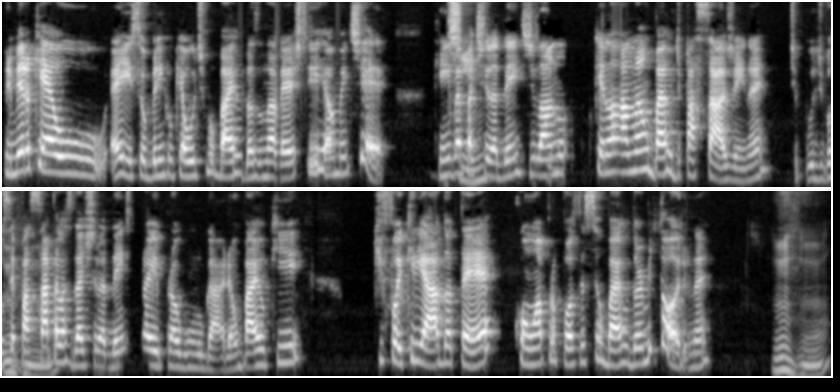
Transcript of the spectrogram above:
Primeiro que é o. É isso, eu brinco que é o último bairro da Zona Leste e realmente é. Quem vai para Tiradentes de lá não. Porque lá não é um bairro de passagem, né? Tipo, de você uhum. passar pela cidade de Tiradentes para ir para algum lugar. É um bairro que, que foi criado até com a proposta de ser um bairro dormitório, né? Uhum.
